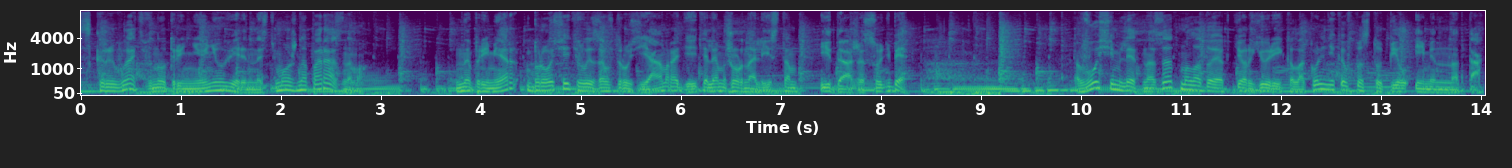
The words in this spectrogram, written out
Скрывать внутреннюю неуверенность можно по-разному. Например, бросить вызов друзьям, родителям, журналистам и даже судьбе. Восемь лет назад молодой актер Юрий Колокольников поступил именно так.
